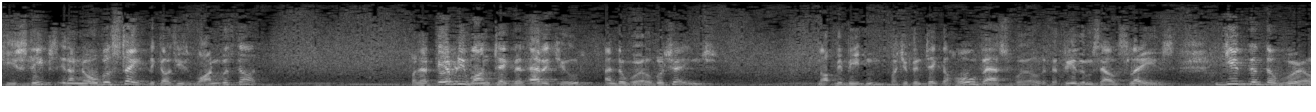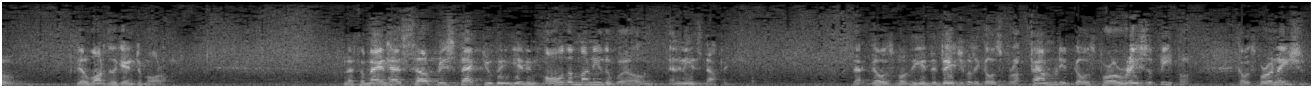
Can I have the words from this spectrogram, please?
He sleeps in a noble state because he's one with God. But let everyone take that attitude and the world will change. Not be beaten, but you can take the whole vast world, if they feel themselves slaves, give them the world, they'll want it again tomorrow. And if a man has self-respect, you can give him all the money in the world, and it means nothing. That goes for the individual, it goes for a family, it goes for a race of people, it goes for a nation.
